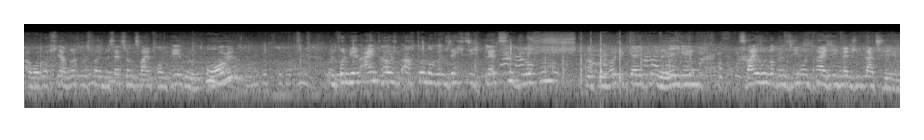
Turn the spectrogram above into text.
aber doch sehr wirkungsvollen Besetzung, zwei Trompeten und Orgel. Und von den 1860 Plätzen dürfen nach den heute geltenden Regeln 237 Menschen Platz nehmen.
